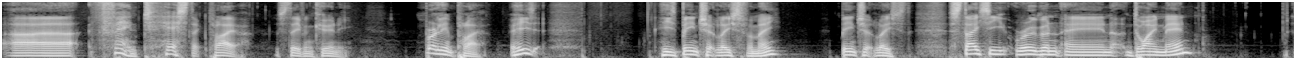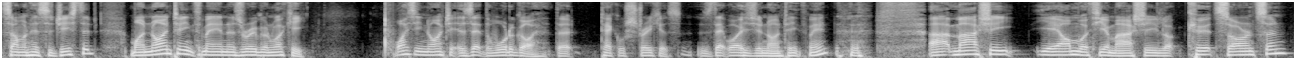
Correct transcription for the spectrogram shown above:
Uh, fantastic player, Stephen Kearney. Brilliant player. He's he's bench at least for me. Bench at least. Stacey, Ruben, and Duane Mann. Someone has suggested. My 19th man is Ruben Wiki. Why is he 19? Is that the water guy that tackles streakers? Is that why he's your 19th man? uh, Marshy, yeah, I'm with you, Marshy. Look, Kurt Sorensen.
